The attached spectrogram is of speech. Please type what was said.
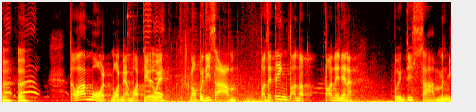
เออเออแต่ว่าโหมด โหมดเนี้ยบอทเยอะเว้ย ลองปืนที่สามตอนเซตติ้งตอนแบบตอนไอ้เนี่ยนะ ปืนที่สามมันมี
